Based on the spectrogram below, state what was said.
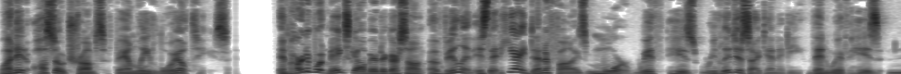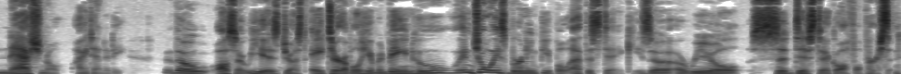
but it also trumps family loyalties. And part of what makes Galbert de Garsenc a villain is that he identifies more with his religious identity than with his national identity. Though also he is just a terrible human being who enjoys burning people at the stake. He's a, a real sadistic, awful person.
